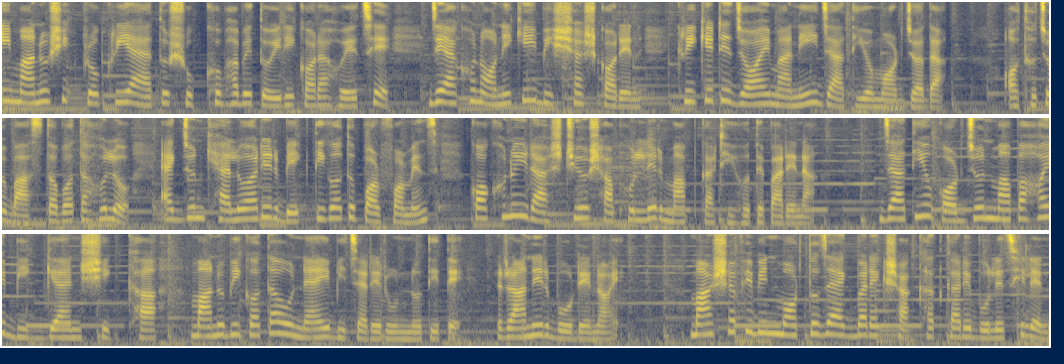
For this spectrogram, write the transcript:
এই মানসিক প্রক্রিয়া এত সূক্ষ্মভাবে তৈরি করা হয়েছে যে এখন অনেকেই বিশ্বাস করেন, ক্রিকেটে জয় মানেই জাতীয় মর্যাদা। অথচ বাস্তবতা হল, একজন খেলোয়াড়ের ব্যক্তিগত পারফরমেন্স কখনোই রাষ্ট্রীয় সাফল্যের মাপকাঠি হতে পারে না। জাতীয় কর্জন মাপা হয় বিজ্ঞান, শিক্ষা, মানবিকতা ও ন্যায় বিচারের উন্নতিতে, রানের বোর্ডে নয়। মাশরাফি বিন মর্তজা একবার এক সাক্ষাৎকারে বলেছিলেন,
